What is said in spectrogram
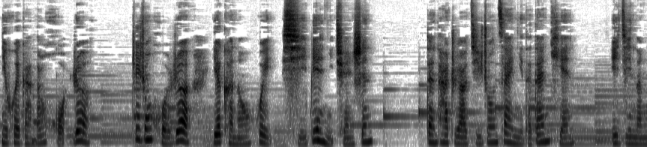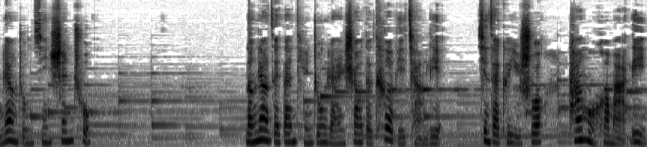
你会感到火热。这种火热也可能会袭遍你全身，但它主要集中在你的丹田以及能量中心深处。能量在丹田中燃烧的特别强烈。现在可以说，汤姆和玛丽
